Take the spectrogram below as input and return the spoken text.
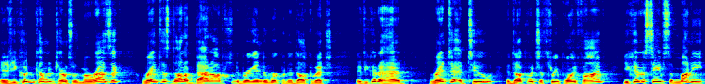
And if you couldn't come to terms with Mrazek, Raanta's not a bad option to bring in to work with Nedeljkovic. If you could have had Raanta at 2, Nedeljkovic at 3.5, you could have saved some money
